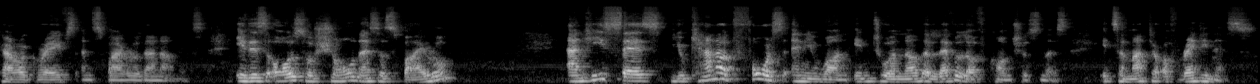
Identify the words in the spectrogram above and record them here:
Carol Graves and spiral dynamics. It is also shown as a spiral and he says you cannot force anyone into another level of consciousness. It's a matter of readiness.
